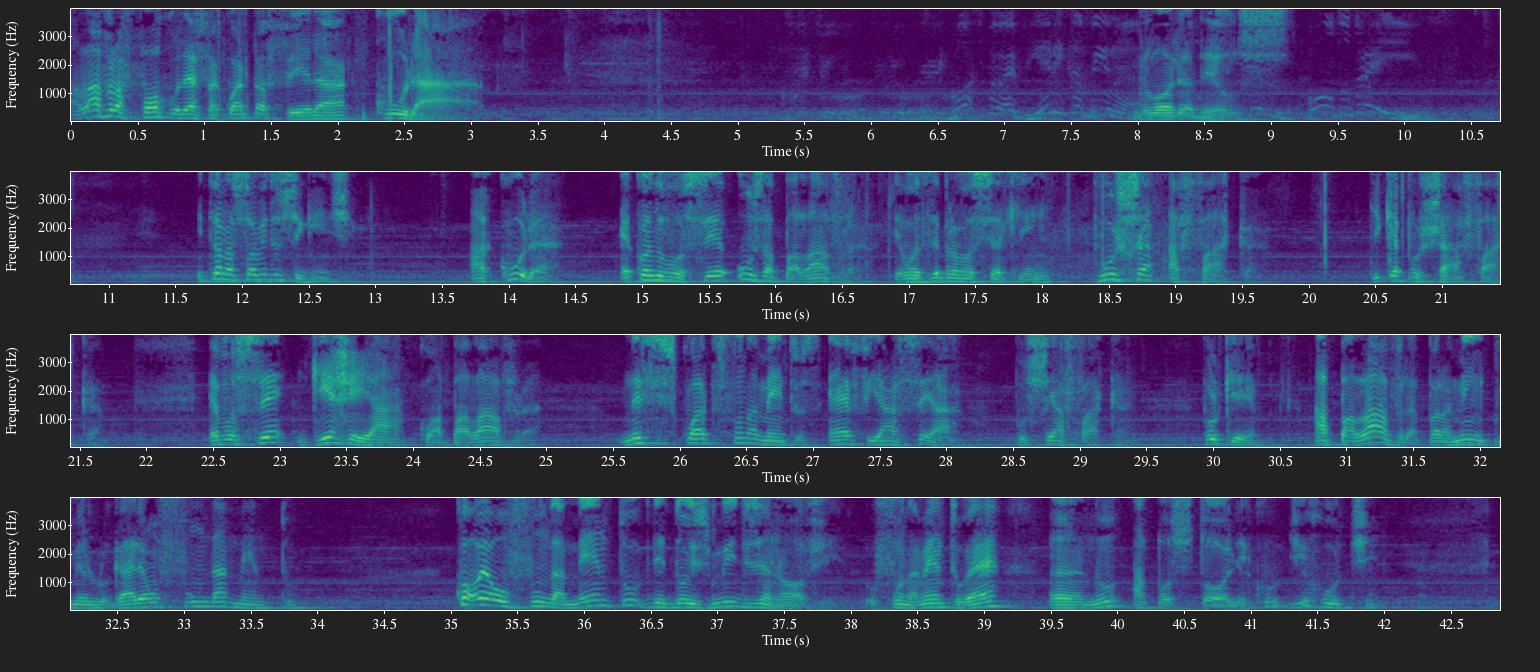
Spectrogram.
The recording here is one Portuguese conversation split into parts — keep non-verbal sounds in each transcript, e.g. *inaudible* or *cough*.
Palavra foco dessa quarta-feira: cura. Glória a Deus. Então, na sua vida é o seguinte: a cura é quando você usa a palavra. Eu vou dizer para você aqui, hein? Puxa a faca. O que é puxar a faca? É você guerrear com a palavra nesses quatro fundamentos: F-A-C-A. Puxei a faca. Por quê? A palavra, para mim, em primeiro lugar, é um fundamento. Qual é o fundamento de 2019? O fundamento é ano apostólico de Ruth.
